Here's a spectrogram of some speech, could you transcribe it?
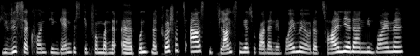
gewisser Kontingent, das geht vom äh, Bund Naturschutz aus, die pflanzen dir sogar deine Bäume oder zahlen dir dann die Bäume.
